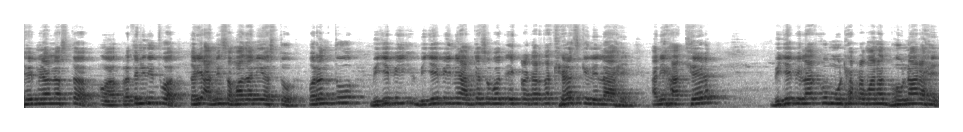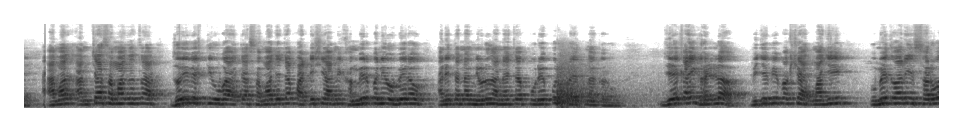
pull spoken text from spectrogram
हे मिळालं असतं प्रतिनिधित्व तरी आम्ही समाधानी असतो. परंतु बी जे पी बी जे पीने आमच्यासोबत एक प्रकारचा खेळच केलेला आहे. आणि हा खेळ बी जे पीला खूप मोठ्या प्रमाणात भोवणार आहे. आम्हा आमच्या समाजाचा जोही व्यक्ती उभा आहे त्या समाजाच्या पाठीशी आम्ही खंबीरपणे उभे राहू आणि त्यांना निवडून आणण्याचा पुरेपूर प्रयत्न करू. जे काही घडलं बी जे पी पक्षात माझी उमेदवारी सर्व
